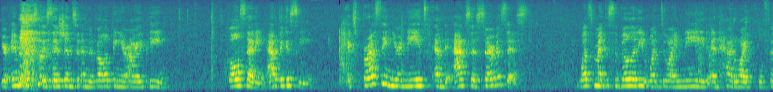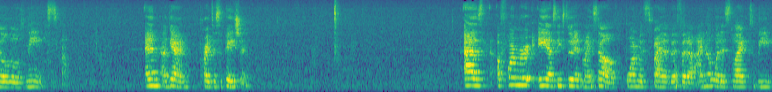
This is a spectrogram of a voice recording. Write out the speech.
your inputs, decisions, and developing your IEP, goal setting, advocacy, expressing your needs and the access services. What's my disability, what do I need, and how do I fulfill those needs? And again, participation. As a former ESE student myself, born with spina bifida, I know what it's like to be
